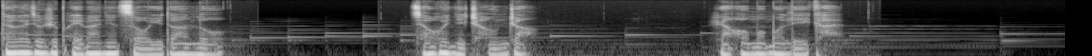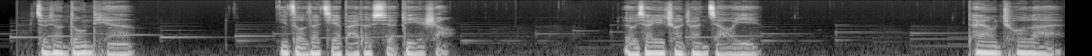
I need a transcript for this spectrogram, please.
大概就是陪伴你走一段路，教会你成长，然后默默离开。就像冬天，你走在洁白的雪地上，留下一串串脚印，太阳出来，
